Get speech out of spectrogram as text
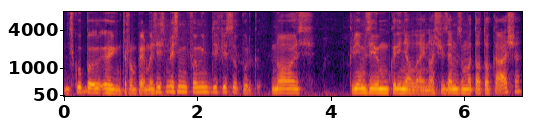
Desculpa eh, interromper, mas isso mesmo foi muito difícil porque nós queríamos ir um bocadinho além. Nós fizemos uma totocaixa,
